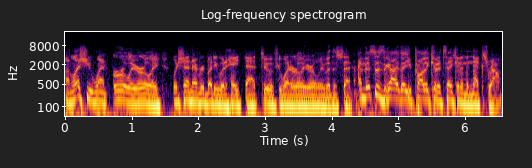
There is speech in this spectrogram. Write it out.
unless you went early, early, which then everybody would hate that too if you went early, early with a center. And this is the guy that you probably could have taken in the next round.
